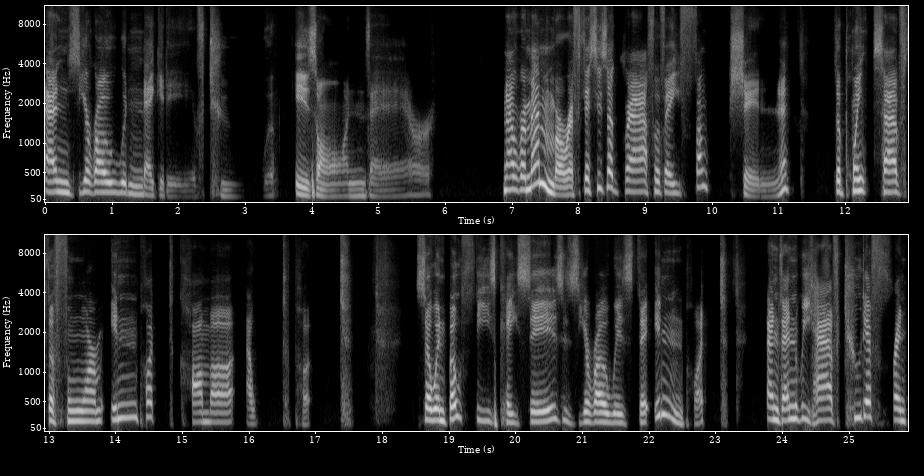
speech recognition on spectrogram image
And zero negative two is on there. Now remember, if this is a graph of a function, the points have the form input, comma, output. So in both these cases, zero is the input and then we have two different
